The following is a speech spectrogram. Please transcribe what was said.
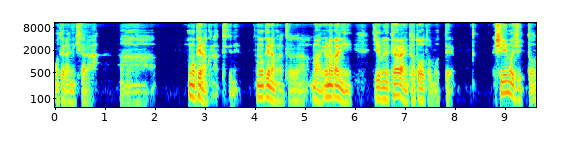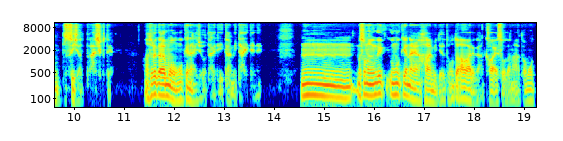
お寺に来たら、あ動けなくなっててね、動けなくなってたら、まあ夜中に自分で手洗いに立とうと思って、尻文字とついちゃったらしくて、まそれからもう動けない状態でいたみたいでね。うーん、その動けない母見てると、本当哀れだ、かわいそうだなと思っ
